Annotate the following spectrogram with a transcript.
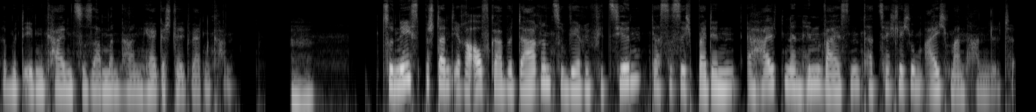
damit eben kein Zusammenhang hergestellt werden kann. Mhm. Zunächst bestand ihre Aufgabe darin, zu verifizieren, dass es sich bei den erhaltenen Hinweisen tatsächlich um Eichmann handelte.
